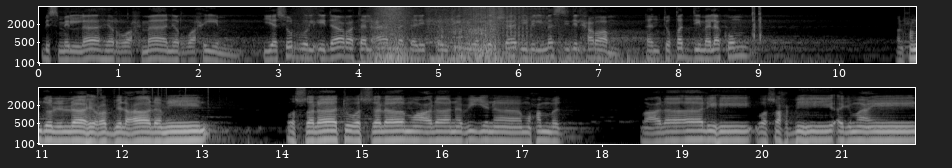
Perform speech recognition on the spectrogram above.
بسم الله الرحمن الرحيم. يسر الإدارة العامة للتوجيه والإرشاد بالمسجد الحرام أن تقدم لكم. الحمد لله رب العالمين والصلاة والسلام على نبينا محمد وعلى آله وصحبه أجمعين.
